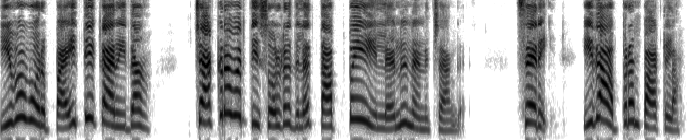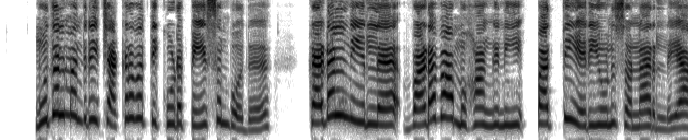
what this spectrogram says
இவ ஒரு பைத்தியக்காரி தான். சக்கரவர்த்தி சொல்றதுல தப்பே இல்லைன்னு நினைச்சாங்க. சரி இத அப்புறம் பார்க்கலாம். முதல் மந்திரி சக்கரவர்த்தி கூட பேசும்போது கடல் நீர்ல வடவா முகாங்கினி பத்தி எரியும்னு சொன்னார் இல்லையா?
